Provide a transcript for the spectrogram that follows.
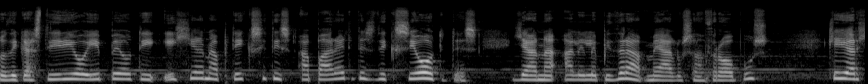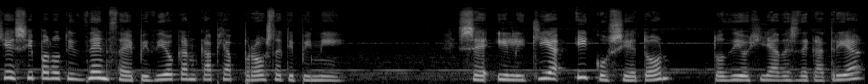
Το δικαστήριο είπε ότι είχε αναπτύξει τις απαραίτητες δεξιότητες για να αλληλεπιδρά με άλλους ανθρώπους και οι αρχές είπαν ότι δεν θα επιδίωκαν κάποια πρόσθετη ποινή. Σε ηλικία 20 ετών, το 2013,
